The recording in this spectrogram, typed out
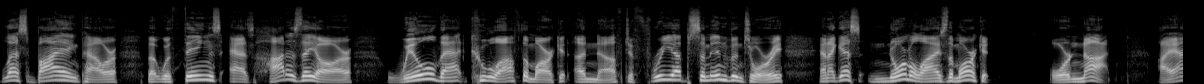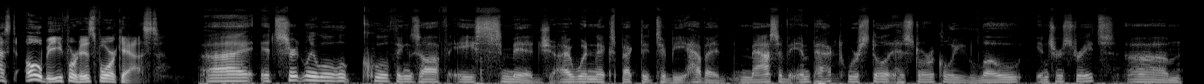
less buying power, but with things as hot as they are, Will that cool off the market enough to free up some inventory and I guess normalize the market? Or not? I asked OB for his forecast. Uh, it certainly will cool things off a smidge. I wouldn't expect it to be have a massive impact. We're still at historically low interest rates. Um,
